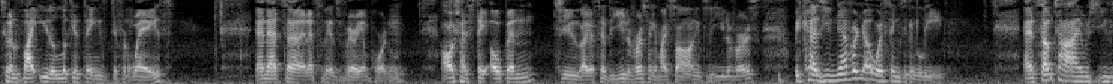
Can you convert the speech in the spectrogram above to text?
to invite you to look at things different ways. And that's uh, that's something that's very important. I always try to stay open to, like I said, the universe, like in my song, into the universe, because you never know where things are going to lead. And sometimes you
